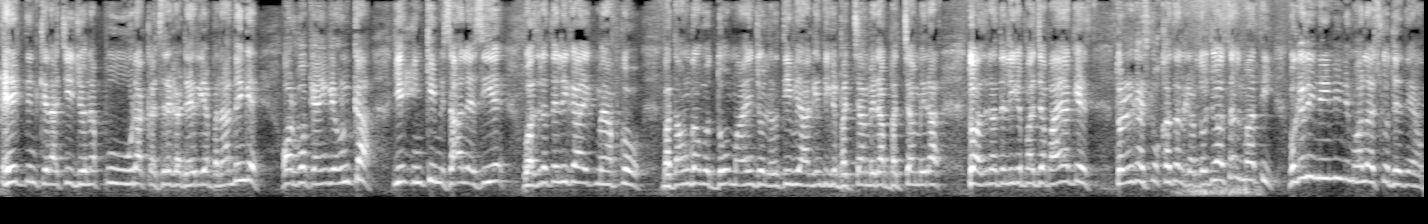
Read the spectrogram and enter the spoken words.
ایک دن کراچی جو ہے نا پورا کچرے کا ڈھیر یہ بنا دیں گے اور وہ کہیں گے ان کا، یہ ان کی مثال ایسی ہے۔ وہ حضرت علی کا ایک میں آپ کو بتاؤں گا، وہ دو مائیں جو لڑتی ہوئی آ گئی تھی کہ بچہ میرا بچہ میرا۔ تو حضرت علی کے پاس جب آیا کیس، تو انہوں نے کہا اس کو قتل کر دو، جو اصل ماں تھی۔ وہ کہ نہیں نہیں، مولا، اس کو دے دیں آپ۔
